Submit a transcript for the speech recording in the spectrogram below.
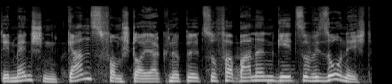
Den Menschen ganz vom Steuerknüppel zu verbannen geht sowieso nicht.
